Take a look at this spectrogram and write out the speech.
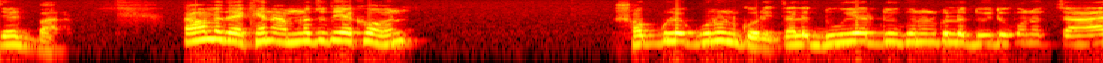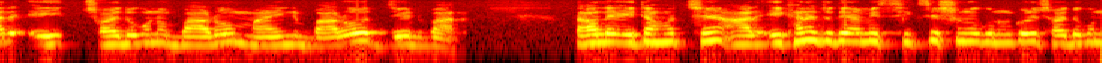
Z bar তাহলে দেখেন, আমরা যদি এখন সবগুলো গুণন করি, তাহলে দুই আর দুই গুণন করলে দুই দুগুণ চার, এই ছয় দুগুণ বারো, মাইন বারো, জেড বার। তাহলে এটা হচ্ছে, আর এখানে যদি আমি সিক্সের সঙ্গে গুণন করি, ছয় দুগুণ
